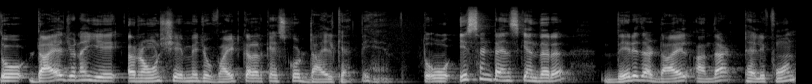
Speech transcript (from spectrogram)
तो डायल जो ना, ये राउंड शेप में जो वाइट कलर का इसको डायल कहते हैं। तो इस सेंटेंस के अंदर there is a dial on the telephone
